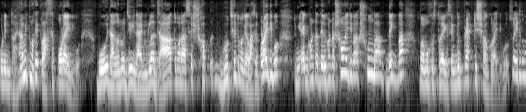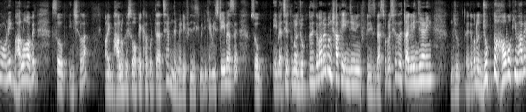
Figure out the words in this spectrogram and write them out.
পরিণত হয়, আমি তোমাকে ক্লাসে পড়াই দিব। বই দাগানোর যেই লাইনগুলো যা তোমার আছে, সব গুছিয়ে তোমাকে ক্লাসে পড়াই দিব। তুমি এক ঘণ্টা, দেড় ঘণ্টা সময় দিবা, শুনবা, দেখবা, তোমার মুখস্থ হয়ে গেছে। একদম প্র্যাকটিস সহ করাই দিব। সো এটা তোমার অনেক ভালো হবে। সো ইনশাল্লাহ। অনেক ভালো কিছু অপেক্ষা করতে যাচ্ছে আমাদের মেডি ফিজিক্স, মেডি কেমিস্ট্রি ব্যাচে। সো এই ব্যাচে তোমরা যুক্ত হতে পারো এবং সাথে ইঞ্জিনিয়ারিং ফিজিক্স ব্যাচ রয়েছে টার্গেট ইঞ্জিনিয়ারিং যুক্ত হতে পারো। যুক্ত হব কীভাবে?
